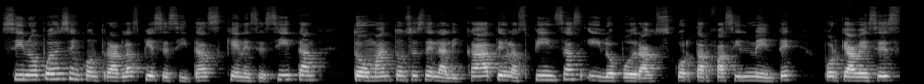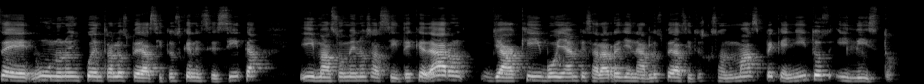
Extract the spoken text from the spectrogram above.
Si no puedes encontrar las piececitas que necesitan, toma entonces el alicate o las pinzas y lo podrás cortar fácilmente porque a veces eh, uno no encuentra los pedacitos que necesita y más o menos así te quedaron. Ya aquí voy a empezar a rellenar los pedacitos que son más pequeñitos y listo.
